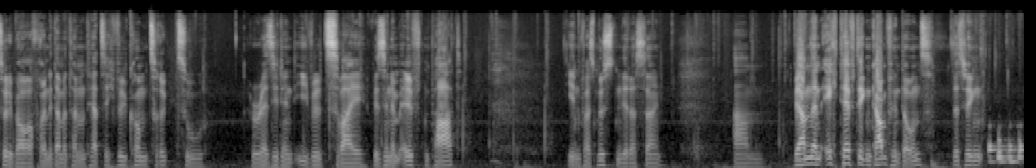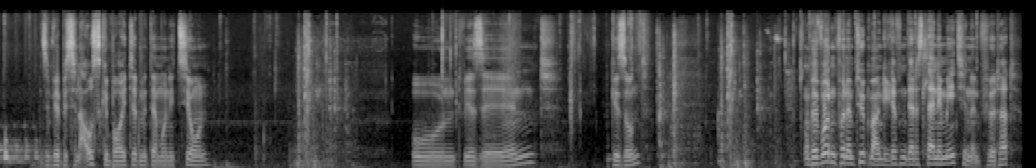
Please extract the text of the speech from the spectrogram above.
So, liebe Horrorfreunde, damit und herzlich willkommen zurück zu Resident Evil 2. Wir sind im elften Part. Jedenfalls müssten wir das sein. Ähm, wir haben einen echt heftigen Kampf hinter uns. Deswegen sind wir ein bisschen ausgebeutet mit der Munition. Und wir sind gesund. Und wir wurden von dem Typen angegriffen, der das kleine Mädchen entführt hat.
